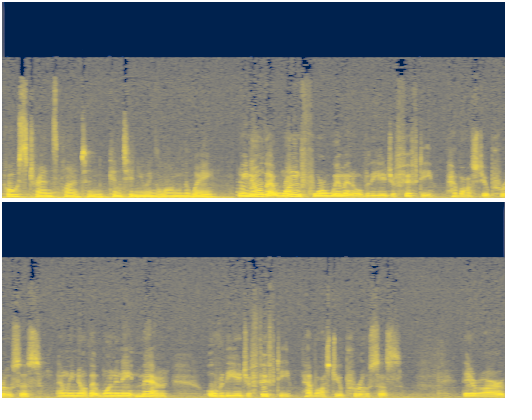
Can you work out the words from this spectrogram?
post transplant and continuing along the way. We know that one in four women over the age of 50 have osteoporosis, and we know that one in eight men over the age of 50 have osteoporosis. There are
